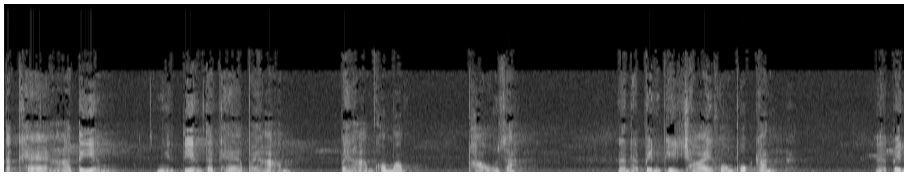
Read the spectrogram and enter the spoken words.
ตะแค่หาเตียงเนี่ยเตียงตะแค่ไปหาม ไปหามเขามาเผาซะนั่นแหละเป็นพี่ชายของพวกท่าน เป็น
